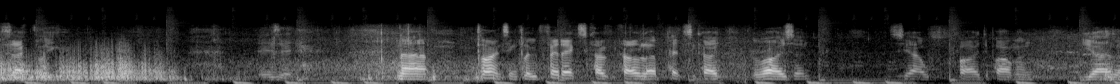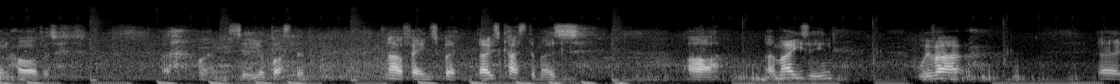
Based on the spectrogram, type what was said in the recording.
exactly is it? Now, clients include FedEx, Coca-Cola, PepsiCo, Verizon, Seattle Fire Department, Yale, and Harvard. Uh, when you see you're busted. No offence, but those customers are amazing without uh,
